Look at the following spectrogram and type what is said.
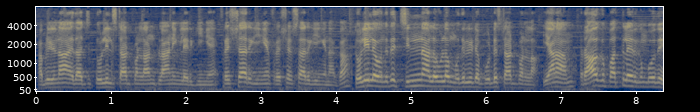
அப்படி ஏதாச்சும் தொழில் ஸ்டார்ட் பண்ணலாம்னு பிளானிங்ல இருக்கீங்க. ஃப்ரெஷ்ஷா இருக்கீங்க ஃப்ரெஷர்ஸா இருக்கீங்கனாக்கா தொழில வந்துட்டு சின்ன அளவுல முதலீட போட்டு ஸ்டார்ட் பண்ணலாம். ஏன்னா ராகு பத்துல இருக்கும்போது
